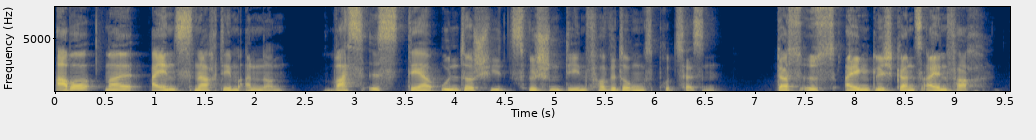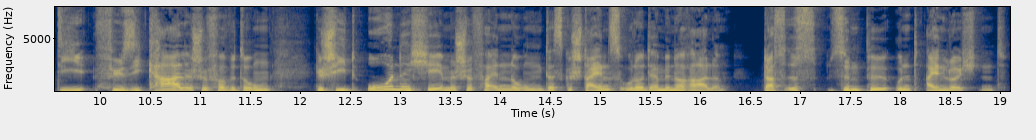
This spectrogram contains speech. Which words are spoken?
Aber mal eins nach dem anderen. Was ist der Unterschied zwischen den Verwitterungsprozessen? Das ist eigentlich ganz einfach. Die physikalische Verwitterung geschieht ohne chemische Veränderungen des Gesteins oder der Minerale. Das ist simpel und einleuchtend.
